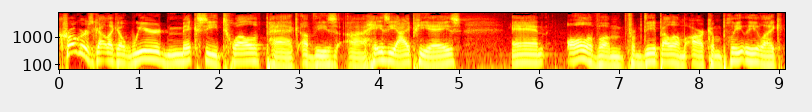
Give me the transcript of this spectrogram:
Kroger's got like a weird mixy 12 pack of these uh, hazy IPAs, and all of them from Deep Ellum are completely like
